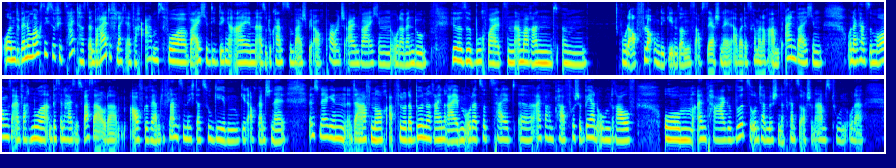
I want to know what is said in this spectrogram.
Und wenn du morgens nicht so viel Zeit hast, dann bereite vielleicht einfach abends vor, weiche die Dinge ein. Also du kannst zum Beispiel auch Porridge einweichen oder wenn du Hirse, Buchweizen, Amaranth, ähm, oder auch Flocken, die gehen sonst auch sehr schnell, aber das kann man auch abends einweichen. Und dann kannst du morgens einfach nur ein bisschen heißes Wasser oder aufgewärmte Pflanzenmilch dazugeben, geht auch ganz schnell. Wenn es schnell gehen darf, noch Apfel oder Birne reinreiben oder zurzeit äh, einfach ein paar frische Beeren obendrauf, um ein paar Gewürze untermischen, das kannst du auch schon abends tun. Oder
